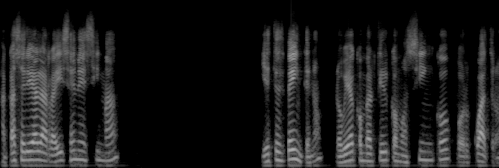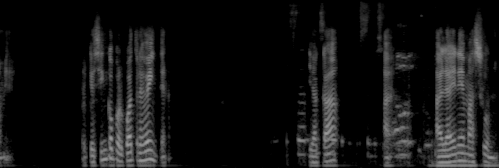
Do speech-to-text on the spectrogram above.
Acá sería la raíz enésima. Y este es 20, ¿no? Lo voy a convertir como 5 por 4, miren. Porque 5 por 4 es 20, ¿no? Y acá a, la n más 1.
